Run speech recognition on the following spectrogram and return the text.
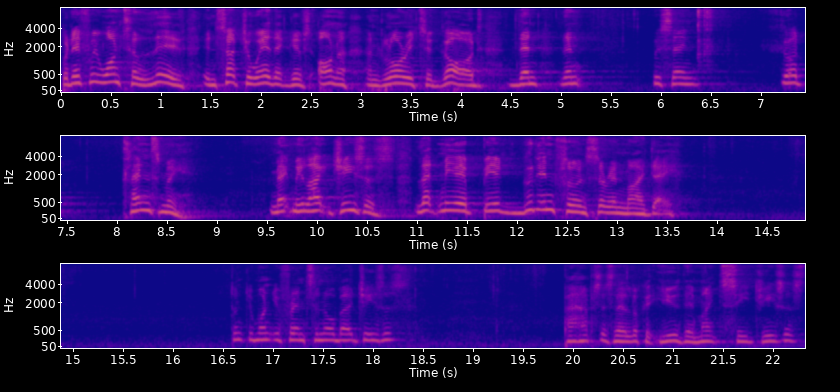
But if we want to live in such a way that gives honor and glory to God, then, then we're saying, God, cleanse me. Make me like Jesus. Let me be a good influencer in my day. Don't you want your friends to know about Jesus? Perhaps as they look at you, they might see Jesus.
